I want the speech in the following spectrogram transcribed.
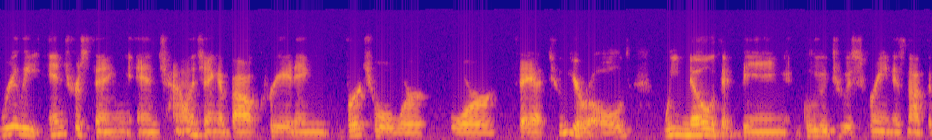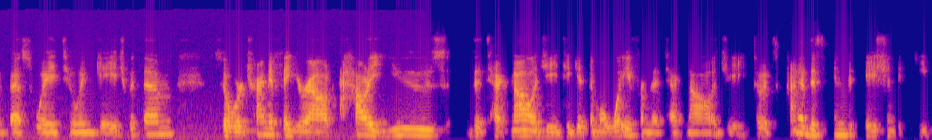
really interesting and challenging about creating virtual work for, say, a two year old, we know that being glued to a screen is not the best way to engage with them. So we're trying to figure out how to use the technology to get them away from the technology. So it's kind of this invitation to keep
